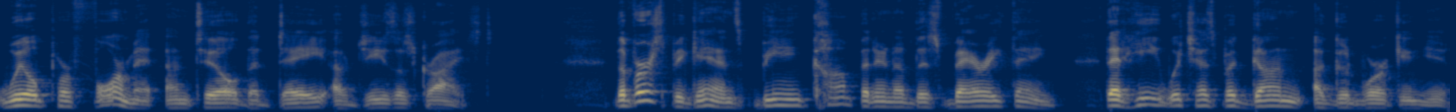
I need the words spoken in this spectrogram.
will perform it until the day of Jesus Christ. The verse begins being confident of this very thing, that he which has begun a good work in you.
